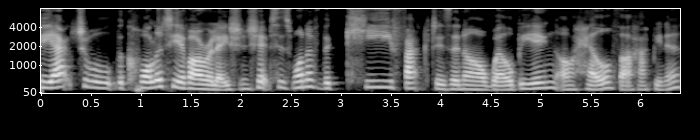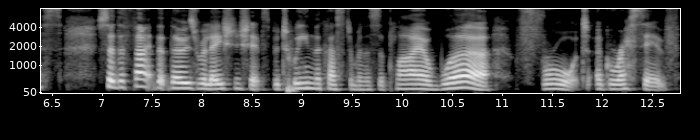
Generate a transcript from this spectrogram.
the actual the quality of our relationships is one of the key factors in our well-being our health our happiness. So the fact that those relationships between the customer and the supplier were fraught aggressive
